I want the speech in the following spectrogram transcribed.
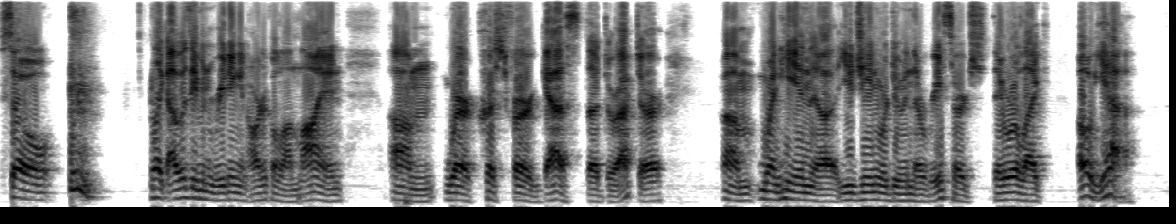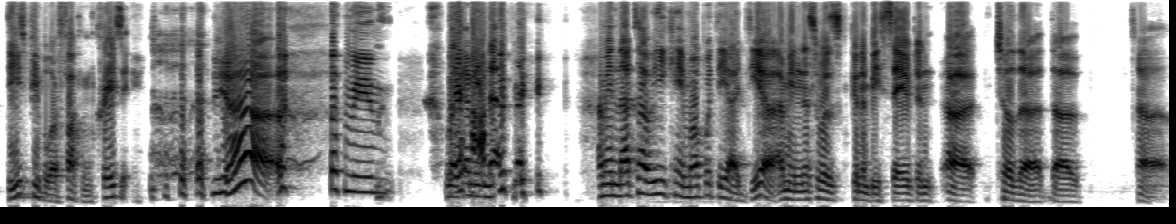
So, like I was even reading an article online um, where Christopher Guest, the director, um, when he and uh, Eugene were doing their research, they were like, "Oh yeah, these people are fucking crazy." Yeah. I mean, Like I mean, that. I mean that's how he came up with the idea. I mean, this was going to be saved in uh, till the the uh,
